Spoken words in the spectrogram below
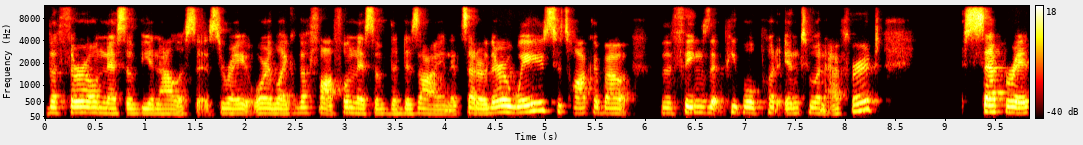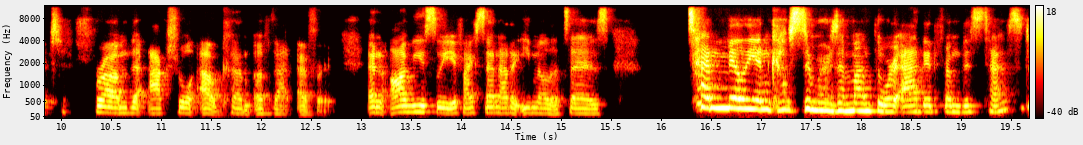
the thoroughness of the analysis, right? Or like the thoughtfulness of the design, et cetera. There are ways to talk about the things that people put into an effort separate from the actual outcome of that effort. And obviously, if I send out an email that says, 10 million customers a month were added from this test.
